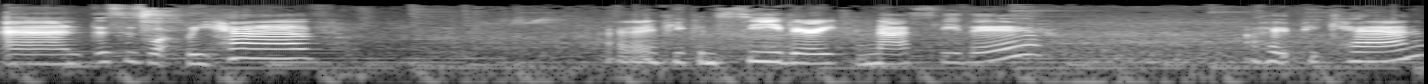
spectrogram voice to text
And this is what we have. I don't know if you can see very nicely there. I hope you can.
